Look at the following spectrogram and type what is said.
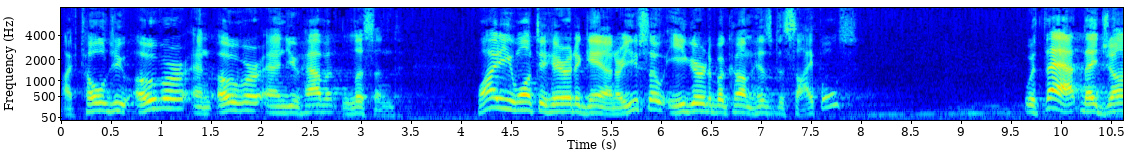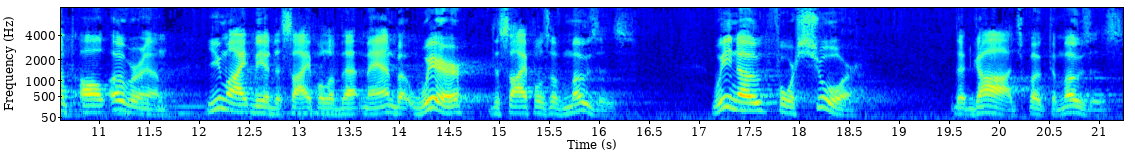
I've told you over and over, and you haven't listened. Why do you want to hear it again? Are you so eager to become his disciples? With that, they jumped all over him. You might be a disciple of that man, but we're disciples of Moses. We know for sure that God spoke to Moses,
